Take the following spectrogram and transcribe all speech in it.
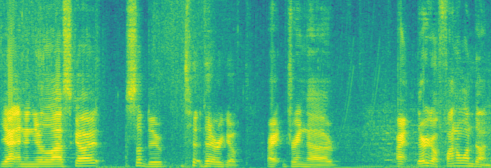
yeah, and then you're the last guy. Subdue. there we go. All right, drain the. All right, there we go. Final one done.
